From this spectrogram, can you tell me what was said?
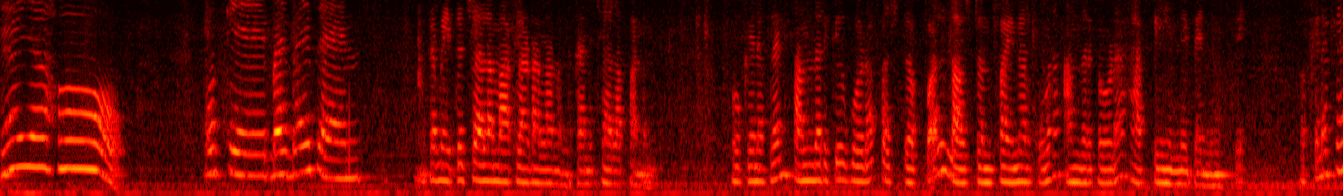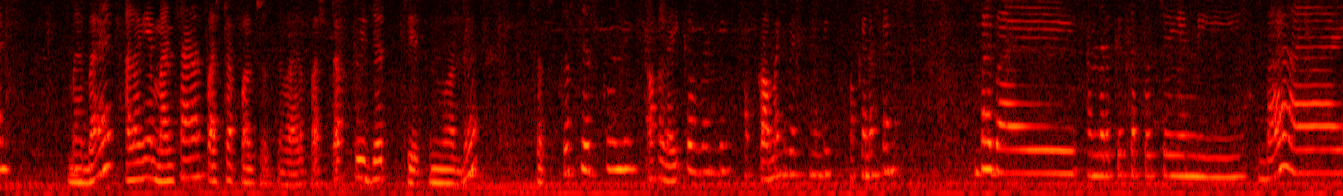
జయ హో! Okay bye bye friends. ఇంకా మీతో చాలా మాట్లాడాలని ఉంది కానీ చాలా పని ఉంది. ఓకేనా ఫ్రెండ్స్? అందరికీ కూడా first of all last and final కూడా అందరికీ కూడా హ్యాపీ ఇండిపెండెన్స్ డే. ఓకేనా ఫ్రెండ్స్? బై. బాయ్ అలాగే మన ఛానల్ ఫస్ట్ ఆఫ్ ఆల్ చూసిన వారు ఫస్ట్ ఆఫ్ విజిట్ చేసిన వాళ్ళు సబ్స్క్రైబ్ చేసుకోండి ఒక లైక్ ఇవ్వండి ఒక కామెంట్ పెట్టండి ఓకేనా ఫ్రెండ్స్? బాయ్ బాయ్ అందరికీ సపోర్ట్ చేయండి. బాయ్.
